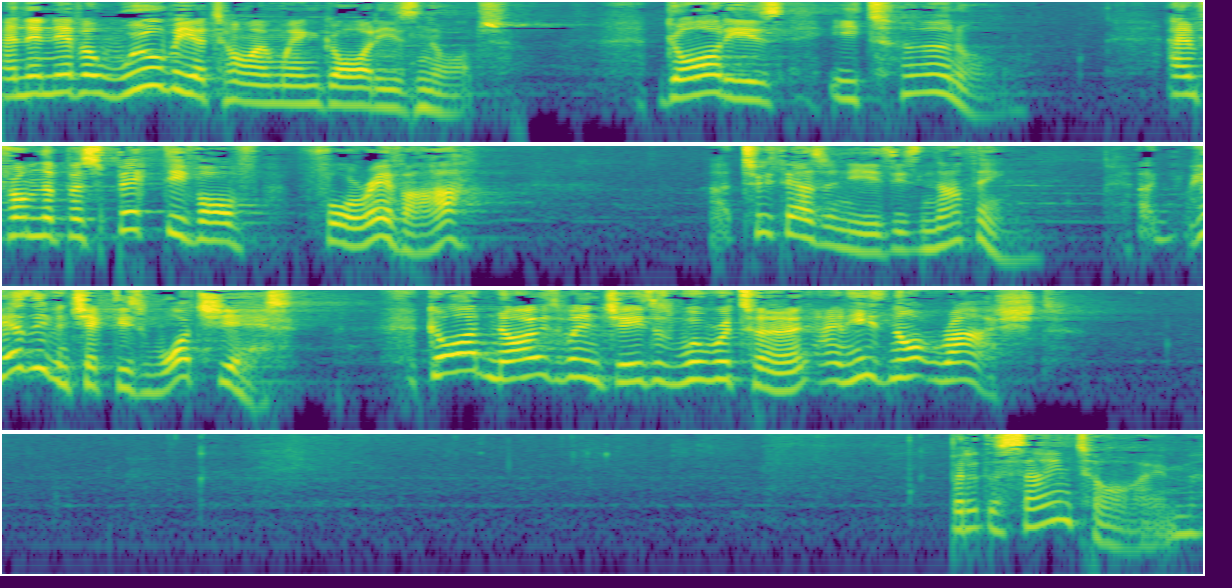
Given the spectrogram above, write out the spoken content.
And there never will be a time when God is not. God is eternal. And from the perspective of forever, uh, 2,000 years is nothing. Uh, he hasn't even checked his watch yet. God knows when Jesus will return and he's not rushed. But at the same time,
